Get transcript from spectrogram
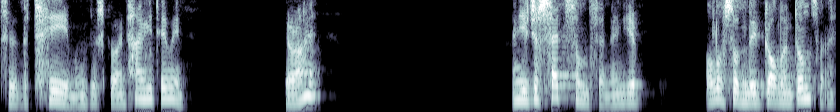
to the team and just going, How are you doing? You all right? And you've just said something, and you've all of a sudden they've gone and done something.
